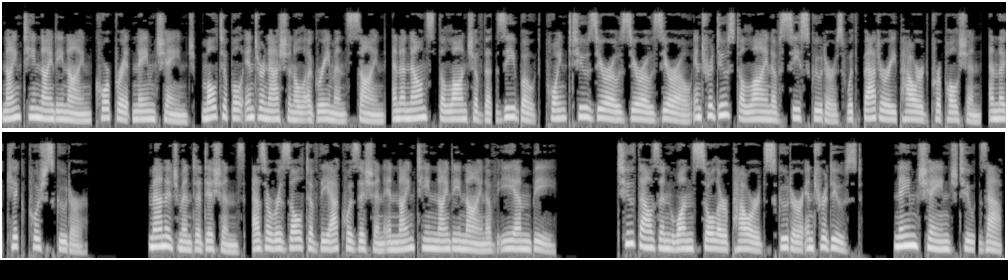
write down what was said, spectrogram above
1999 corporate name change, multiple international agreements signed, and announced the launch of the Z-Boat. 2000 introduced a line of C-scooters with battery-powered propulsion, and the kick-push scooter. Management additions, as a result of the acquisition in 1999 of EMB, 2001 solar-powered scooter introduced. Name change to Zapp.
